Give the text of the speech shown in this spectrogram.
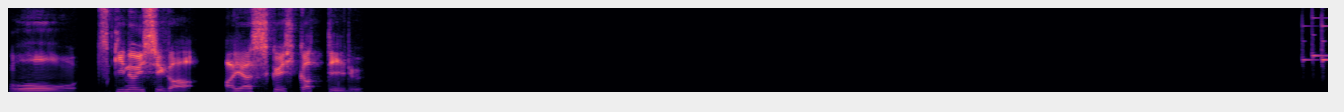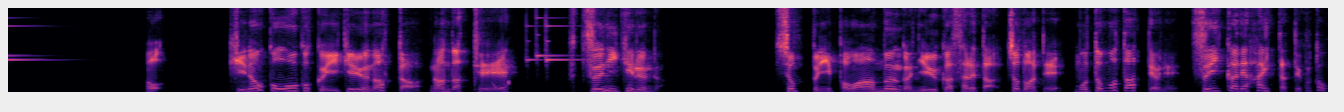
おお月の石が怪しく光っているキノコ王国行けるようになったなんだって？普通に行けるんだ。ショップにパワームーンが入荷された。ちょっと待って。もともとあったよね。追加で入ったってこと？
